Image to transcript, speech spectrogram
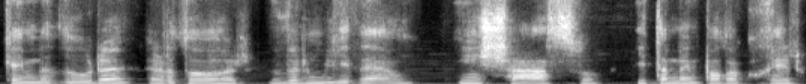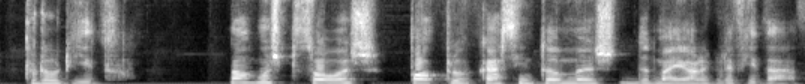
queimadura, ardor, vermelhidão, inchaço e também pode ocorrer prurido. Em algumas pessoas pode provocar sintomas de maior gravidade,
